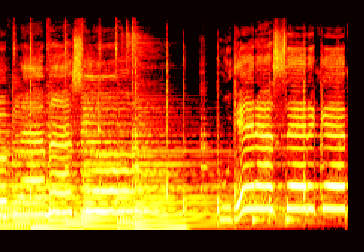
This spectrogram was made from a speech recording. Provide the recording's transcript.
Proclamación. Pudiera ser que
